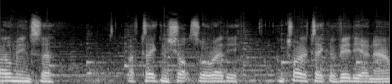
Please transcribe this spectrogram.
By all means, sir. I've taken shots already. I'm trying to take a video now.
